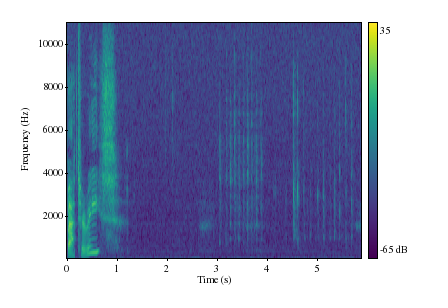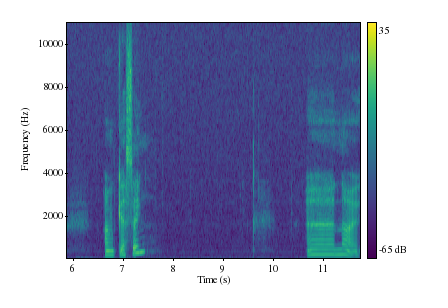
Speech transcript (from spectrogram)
batteries. I'm guessing. Uh, no.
